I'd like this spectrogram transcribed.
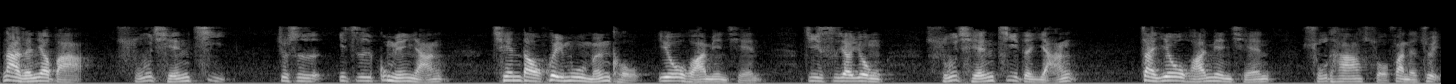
那人要把赎钱祭，就是一只公绵羊，牵到会幕门口耶和华面前，祭司要用赎钱祭的羊，在耶和华面前赎他所犯的罪，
